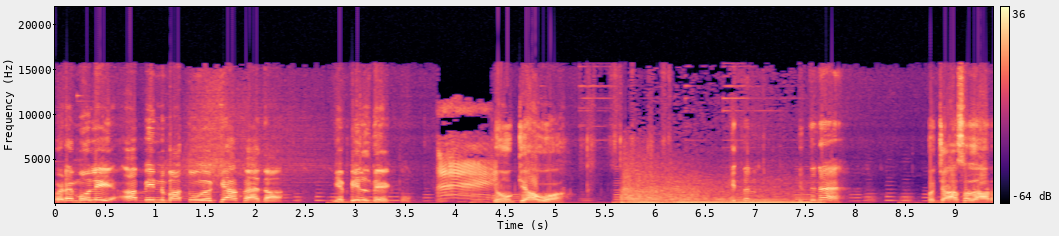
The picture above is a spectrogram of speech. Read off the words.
बड़े मौली अब इन बातों का क्या फ़ायदा? ये बिल देख तो। क्यों? क्या हुआ? कितन कितना है? पचास हज़ार।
